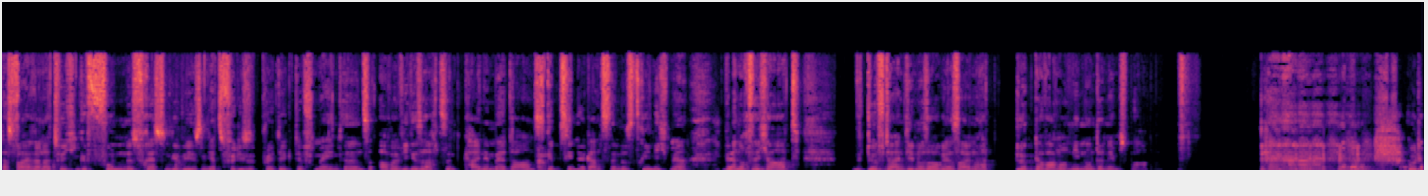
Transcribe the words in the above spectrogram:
Das wäre natürlich ein gefundenes Fressen gewesen jetzt für diese Predictive Maintenance. Aber wie gesagt, sind keine mehr da und es gibt sie in der ganzen Industrie nicht mehr. Wer noch welche hat, dürfte ein Dinosaurier sein und hat Glück, da war noch nie ein Unternehmensberater. Gut,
